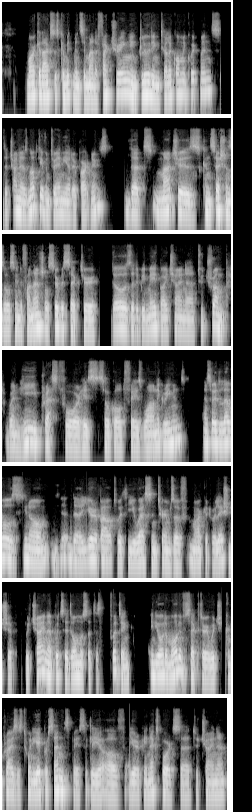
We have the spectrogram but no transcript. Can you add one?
market access commitments in manufacturing, including telecom equipment, that China has not given to any other partners, that matches concessions also in the financial service sector, those that have been made by China to Trump when he pressed for his so called phase one agreement. And so it levels, you know, the, the Europe out with the US in terms of market relationship. With China, puts it almost at the footing in the automotive sector, which comprises 28% basically of European exports uh, to China,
